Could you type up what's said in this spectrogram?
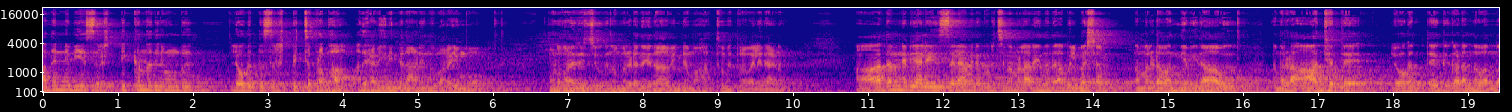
ആദം നബിയെ സൃഷ്ടിക്കുന്നതിന് മുമ്പ് ലോകത്ത് സൃഷ്ടിച്ച പ്രഭ അത് ഹബീബിന്റെതാണ് എന്ന് പറയുമ്പോൾ നമ്മൾ ആലോചിച്ച് നമ്മളുടെ നേതാവിന്റെ മഹത്വം എത്ര വലുതാണ്. ആദം നബി അലൈഹിസ്സലാമിനെ കുറിച്ച് നമ്മൾ അറിയുന്നത് അബുൽ ബഷർ നമ്മളുടെ വന്യപിതാവ് നമ്മളുടെ ആദ്യത്തെ ലോകത്തേക്ക് കടന്നു വന്ന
